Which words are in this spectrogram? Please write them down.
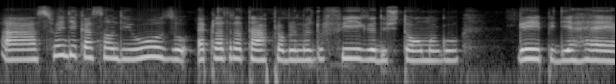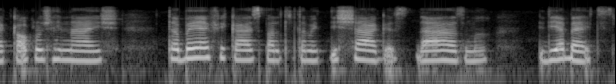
A sua indicação de uso é para tratar problemas do fígado, estômago, gripe, diarreia, cálculos renais. Também é eficaz para o tratamento de chagas, da asma, de diabetes.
